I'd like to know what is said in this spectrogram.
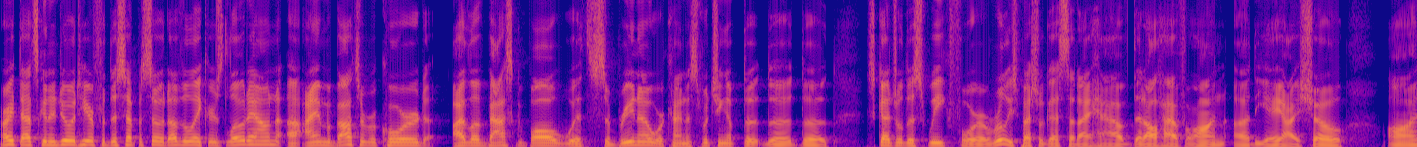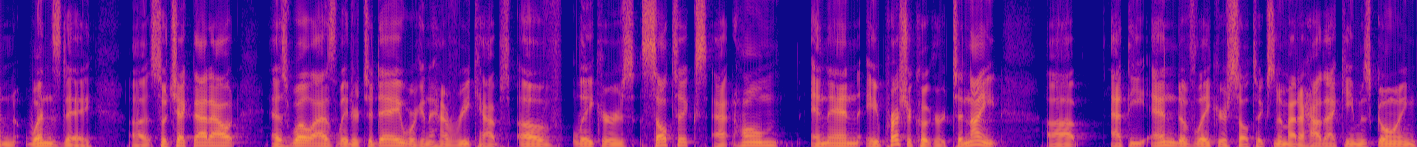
All right, that's going to do it here for this episode of the Lakers Lowdown. Uh, I am about to record I Love Basketball with Sabrina. We're kind of switching up the, the, the schedule this week for a really special guest that I have that I'll have on uh, the AI show on Wednesday. Uh, so check that out. As well as later today, we're going to have recaps of Lakers Celtics at home and then a pressure cooker tonight uh, at the end of Lakers Celtics, no matter how that game is going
